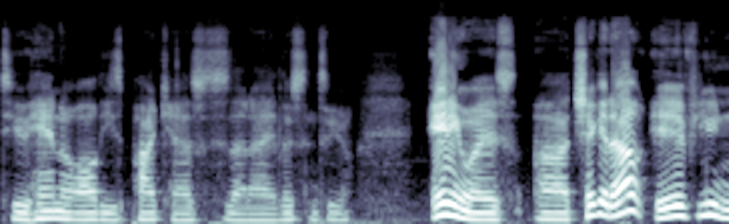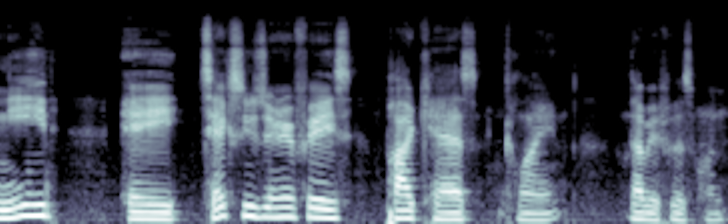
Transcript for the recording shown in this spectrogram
to handle all these podcasts that I listen to. Anyways, uh, check it out if you need a text user interface podcast client. That'll be for this one.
